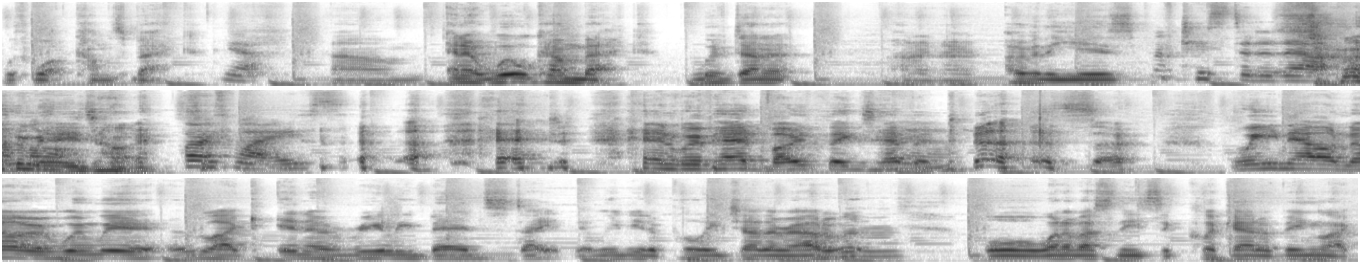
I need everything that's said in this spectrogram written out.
with what comes back Yeah. um, and it will come back we've done it i don't know over the years We've tested it out so many times both ways. and, and we've had both things happen. so we now know when we're like in a really bad state that we need to pull each other out of it, Mhm. Or one of us needs to click out of being like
